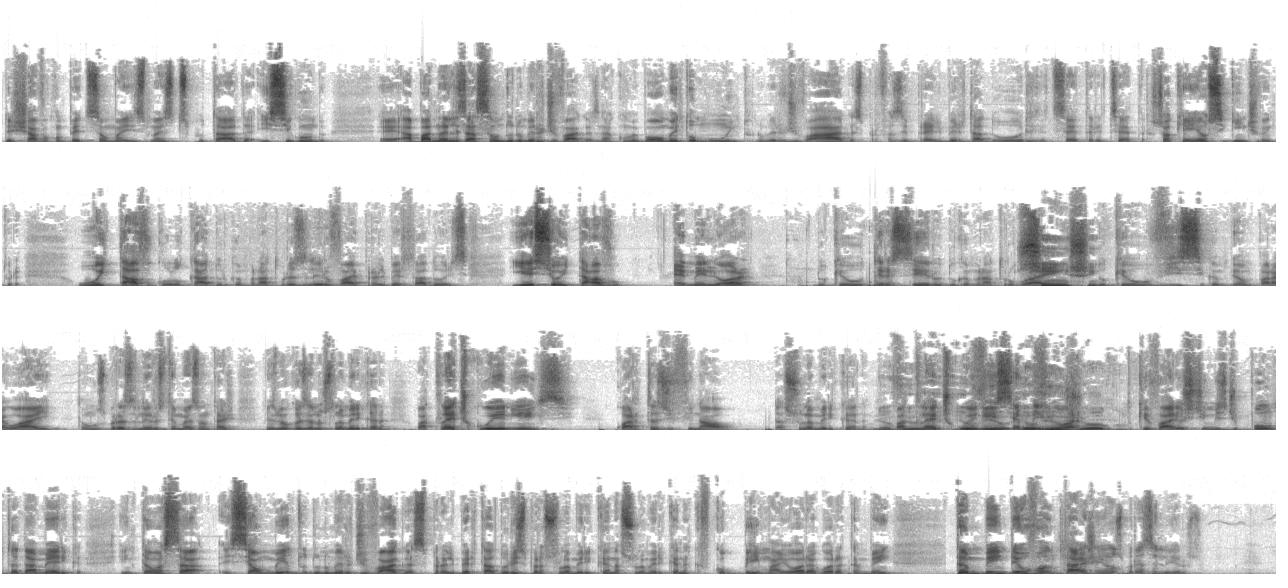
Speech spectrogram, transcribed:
deixava a competição mais, mais disputada. E segundo, é, a banalização do número de vagas, né? A Comebol aumentou muito o número de vagas para fazer pré-libertadores, etc, etc. Só que aí é o seguinte, Ventura. O oitavo colocado do Campeonato Brasileiro vai para Libertadores. E esse oitavo é melhor do que o terceiro do Campeonato Uruguai, Sim, sim. do que o vice-campeão do Paraguai. Então os brasileiros têm mais vantagem. Mesma coisa na Sul-Americana. O Atlético Goianiense, quartas de final da Sul-Americana. O Atlético Goianiense é melhor jogo. do que vários times de ponta da América. Então essa, esse aumento do número de vagas para Libertadores e para Sul-Americana, a Sul-Americana que ficou bem maior agora também, também deu vantagem aos brasileiros.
